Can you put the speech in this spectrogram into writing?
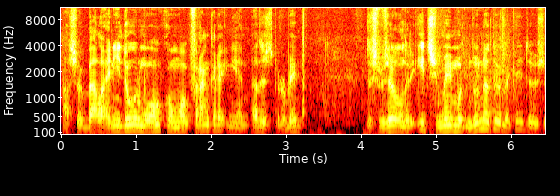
als we België niet door mogen, komen we ook Frankrijk niet in. Dat is het probleem. Dus we zullen er iets mee moeten doen natuurlijk. Hè. Dus,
